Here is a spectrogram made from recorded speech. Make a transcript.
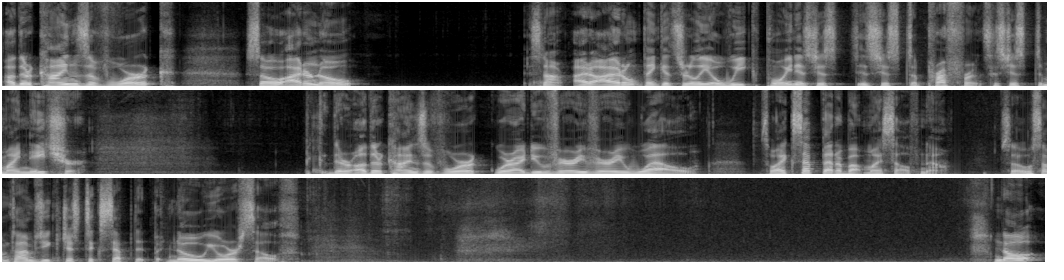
other kinds of work. So I don't know. It's not. I, I don't think it's really a weak point. It's just it's just a preference. It's just my nature. There are other kinds of work where I do very very well. So I accept that about myself now. So sometimes you just accept it, but know yourself. No,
